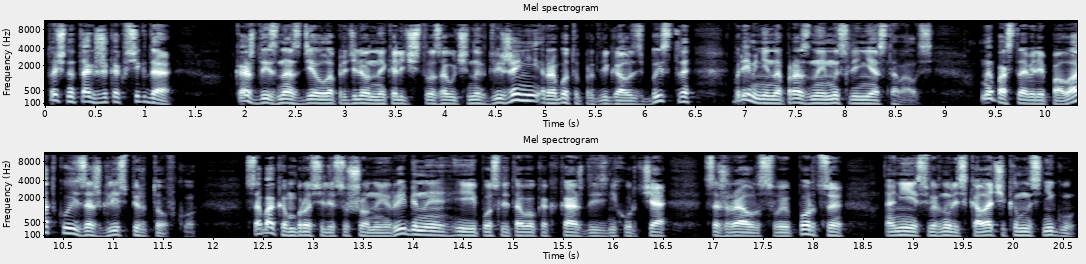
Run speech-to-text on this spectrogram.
точно так же, как всегда. Каждый из нас делал определенное количество заученных движений, работа продвигалась быстро, времени на праздные мысли не оставалось. Мы поставили палатку и зажгли спиртовку. Собакам бросили сушеные рыбины, и после того, как каждый из них урча сожрал свою порцию, они свернулись калачиком на снегу.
